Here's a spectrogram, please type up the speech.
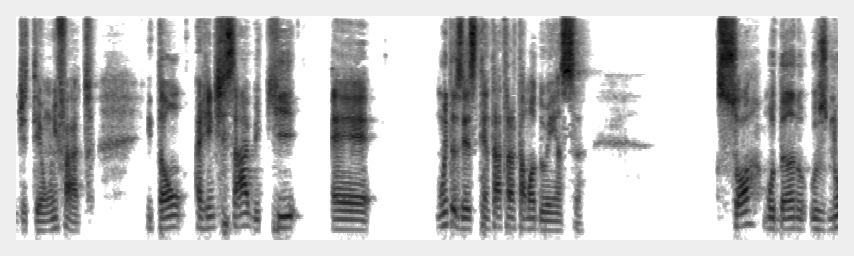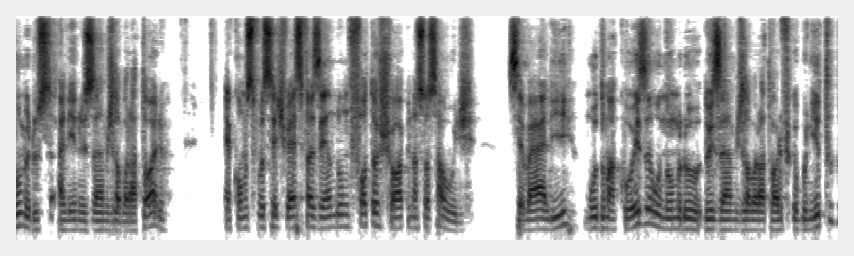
de ter um infarto. Então, a gente sabe que é, muitas vezes tentar tratar uma doença só mudando os números ali no exame de laboratório é como se você estivesse fazendo um Photoshop na sua saúde. Você vai ali, muda uma coisa, o número do exame de laboratório fica bonito,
